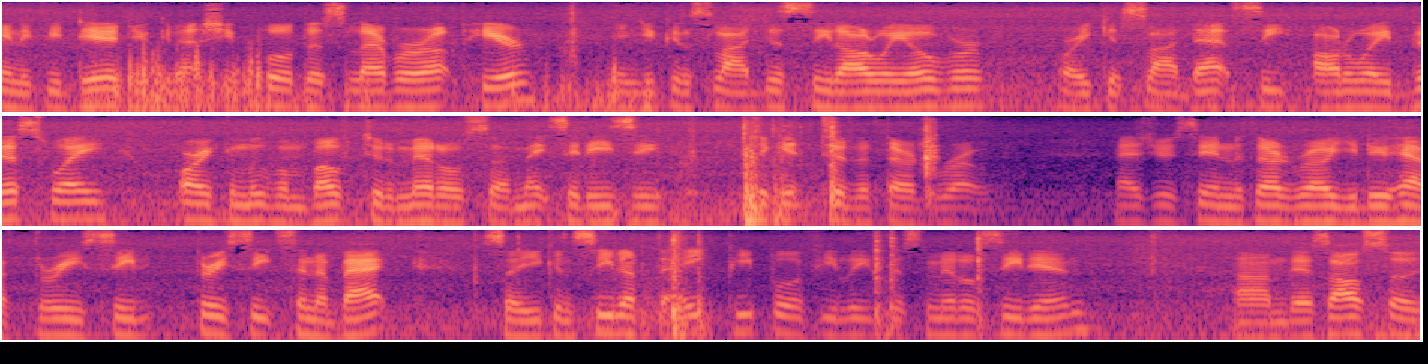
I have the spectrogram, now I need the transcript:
And if you did, you can actually pull this lever up here and you can slide this seat all the way over or you can slide that seat all the way this way or you can move them both to the middle so it makes it easy to get to the third row. As you see in the third row, you do have three seat three seats in the back, so you can seat up to eight people if you leave this middle seat in. Um, there's also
